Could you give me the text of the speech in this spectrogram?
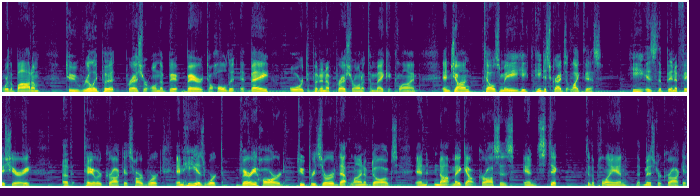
or the bottom to really put pressure on the bear to hold it at bay or to put enough pressure on it to make it climb. And John tells me he, he describes it like this He is the beneficiary of Taylor Crockett's hard work, and he has worked very hard to preserve that line of dogs and not make out crosses and stick to the plan that Mr. Crockett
